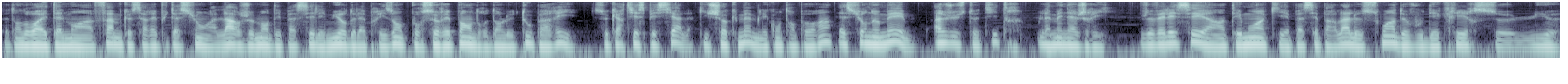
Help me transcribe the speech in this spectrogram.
Cet endroit est tellement infâme que sa réputation a largement dépassé les murs de la prison pour se répandre dans le tout Paris. Ce quartier spécial, qui choque même les contemporains, est surnommé, à juste titre, la ménagerie. Je vais laisser à un témoin qui est passé par là le soin de vous décrire ce lieu.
